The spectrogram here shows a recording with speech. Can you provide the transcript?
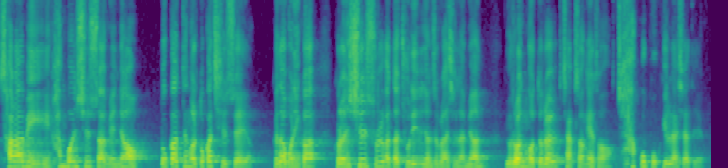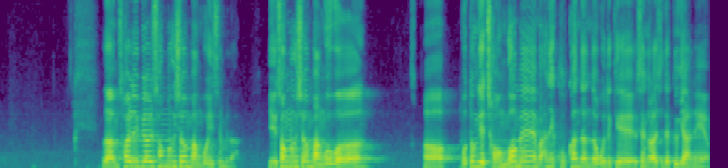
사람이 한 번 실수하면요, 똑같은 걸 똑같이 실수해요. 그러다 보니까 그런 실수를 갖다 줄이는 연습을 하시려면 이런 것들을 작성해서 자꾸 복기를 하셔야 돼요. 그 다음 설리별 성능시험 방법이 있습니다. 이 성능시험 방법은 어, 보통 이제 점검에 많이 국한된다고 이렇게 생각하시는데 그게 아니에요.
